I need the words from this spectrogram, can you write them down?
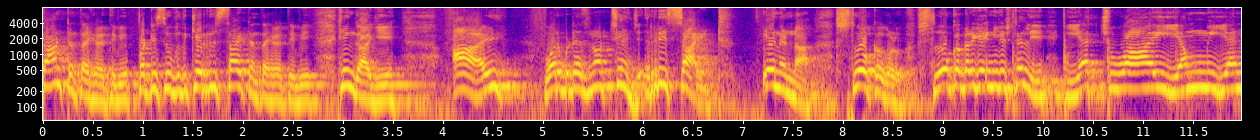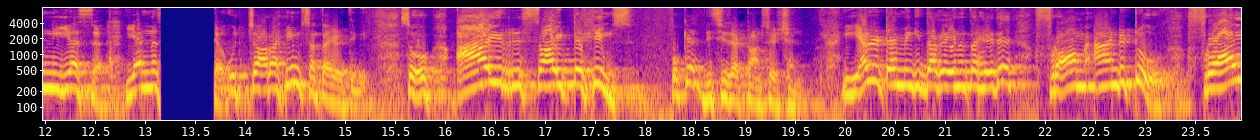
ಚಾಂಟ್ ಅಂತ ಹೇಳ್ತೀವಿ, ಪಠಿಸುವುದಕ್ಕೆ ರಿಸೈಟ್ ಅಂತ ಹೇಳ್ತೀವಿ. ಹೀಗಾಗಿ I verb does not change recite ಏನನ್ನ? ಶ್ಲೋಕಗಳು. ಶ್ಲೋಕಗಳಿಗೆ ಇಂಗ್ಲಿಷ್ನಲ್ಲಿ H Y M N S N ಉಚ್ಚಾರ ಹಿಮ್ಸ್ ಅಂತ ಹೇಳ್ತೀವಿ. So I recite hymns okay this is a translation ಎರಡು ಟೈಮಿಂಗ್ ಇದ್ದಾಗ ಏನಂತ ಹೇಳಿದೆ? From and to from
